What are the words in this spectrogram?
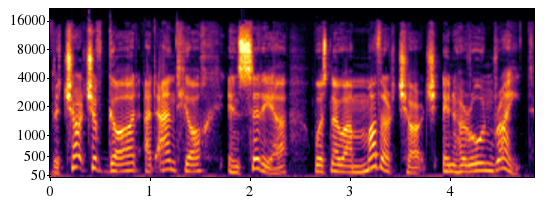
The Church of God at Antioch in Syria was now a mother church in her own right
